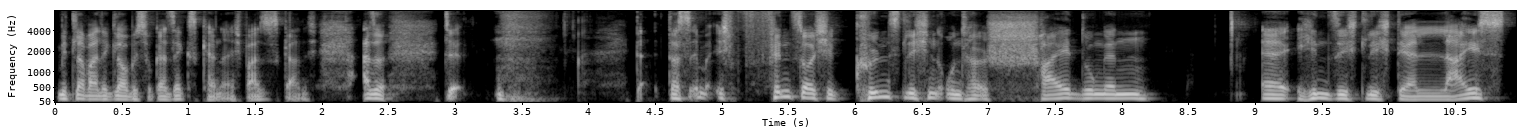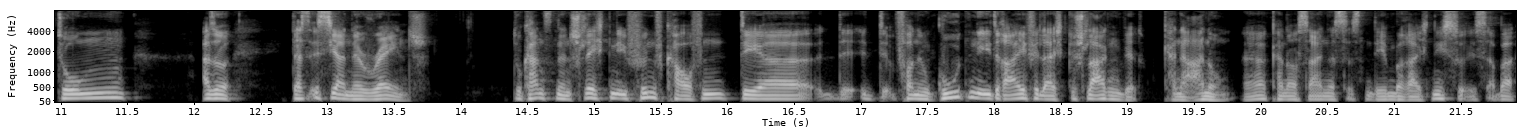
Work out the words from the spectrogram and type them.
mittlerweile glaube ich sogar Sechskerner, ich weiß es gar nicht. Also das, ich finde solche künstlichen Unterscheidungen äh, hinsichtlich der Leistung, also das ist ja eine Range. Du kannst einen schlechten i5 kaufen, der, der von einem guten i3 vielleicht geschlagen wird. Keine Ahnung. Ja, kann auch sein, dass das in dem Bereich nicht so ist. Aber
